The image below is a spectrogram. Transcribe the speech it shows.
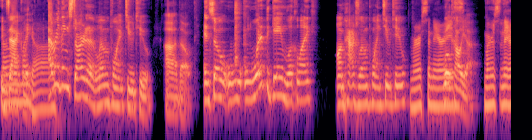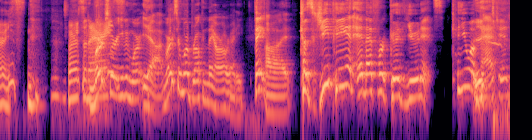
exactly. Oh. Everything started at 11.22, uh, though. And so, w- what did the game look like on patch 11.22? Mercenaries. We'll tell you. Mercenaries. Mercenaries. Mercs were even more, yeah, Mercs are more broken than they are already. Think, Uh, because GP and MF were good units. Can you imagine?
